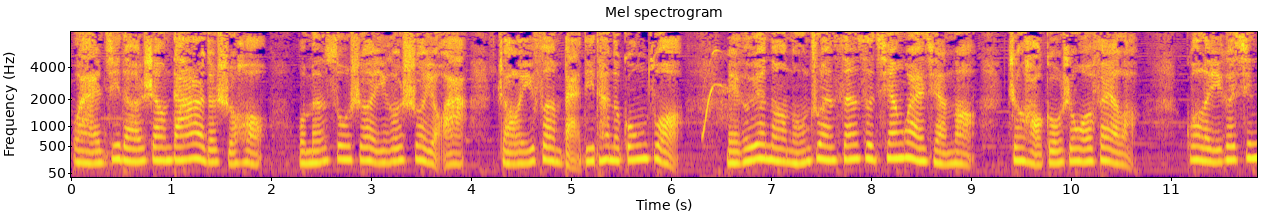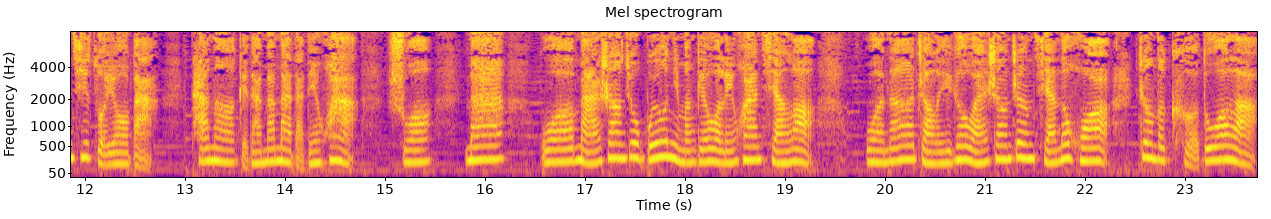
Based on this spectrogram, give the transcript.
我还记得上大二的时候，我们宿舍一个舍友啊，找了一份摆地摊的工作。每个月呢能赚三四千块钱呢，正好够生活费了。过了一个星期左右吧，他呢给他妈妈打电话说：“妈，我马上就不用你们给我零花钱了，我呢找了一个晚上挣钱的活儿，挣的可多了。”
